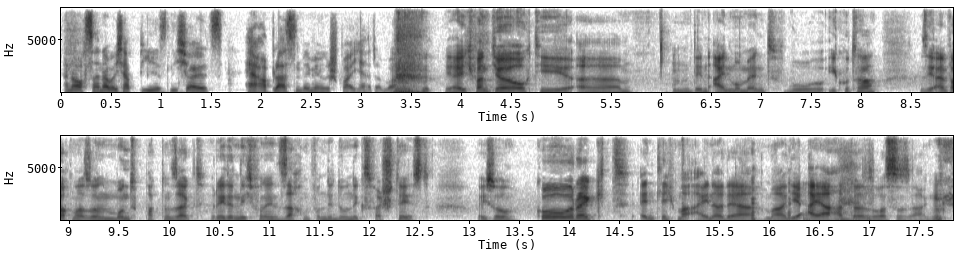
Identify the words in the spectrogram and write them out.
Kann auch sein, aber ich habe die jetzt nicht als herablassen bei mir gespeichert. Aber Ja, ich fand ja auch die, ähm, den einen Moment, wo Ikuta sie einfach mal so in den Mund packt und sagt, rede nicht von den Sachen, von denen du nichts verstehst. Und ich so, korrekt, endlich mal einer, der mal die Eier hatte, sowas zu sagen.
